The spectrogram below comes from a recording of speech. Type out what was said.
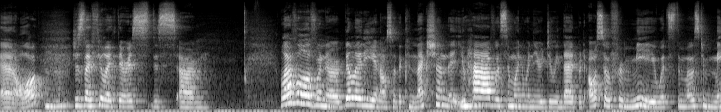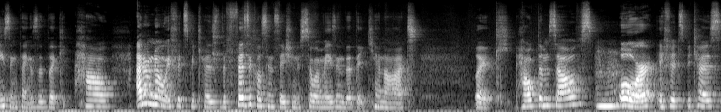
at all mm-hmm. just i feel like there is this um, level of vulnerability and also the connection that you Mhm. have with someone when you're doing that but also for me what's the most amazing thing is that like how i don't know if it's because the physical sensation is so amazing that they cannot like help themselves Mm-hmm. or if it's because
